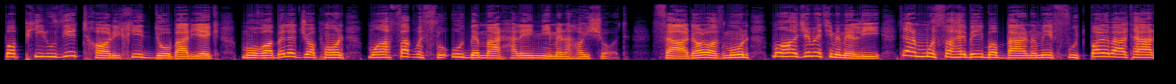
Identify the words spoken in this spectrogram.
با پیروزی تاریخی دو بر یک مقابل ژاپن موفق به صعود به مرحله نیمه نهایی شد. سردار آزمون مهاجم تیم ملی در مصاحبه‌ای با برنامه فوتبال برتر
